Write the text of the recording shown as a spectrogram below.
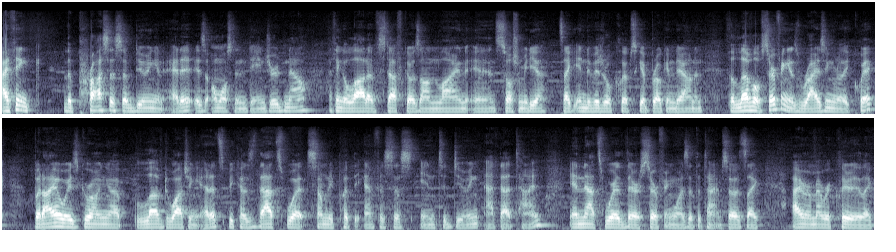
I think the process of doing an edit is almost endangered now. I think a lot of stuff goes online in social media. It's like individual clips get broken down and the level of surfing is rising really quick. But I always growing up loved watching edits because that's what somebody put the emphasis into doing at that time. And that's where their surfing was at the time. So it's like, I remember clearly like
